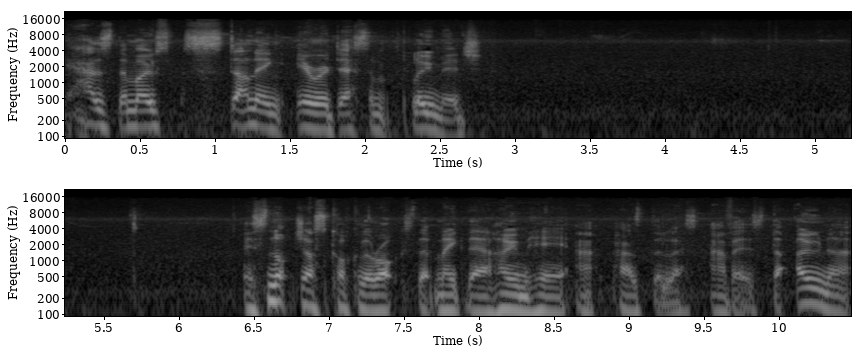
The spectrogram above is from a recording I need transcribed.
It has the most stunning iridescent plumage. It's not just cock of the rocks that make their home here at Paz de las Aves. The owner,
